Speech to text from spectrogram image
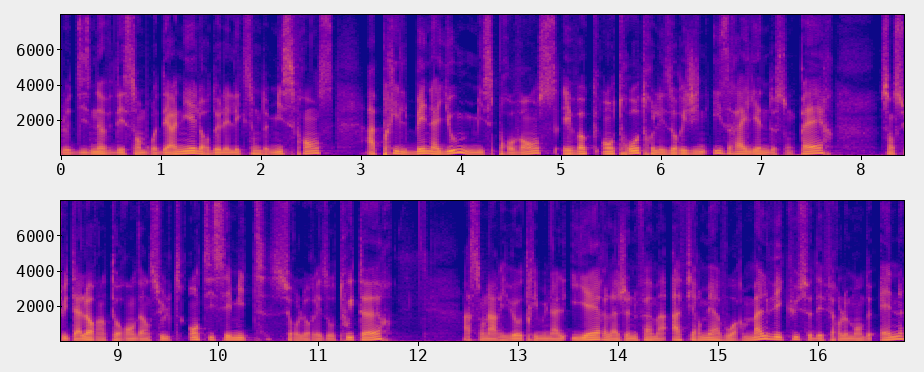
Le 19 décembre dernier, lors de l'élection de Miss France, April Benayoum, Miss Provence, évoque entre autres les origines israéliennes de son père. S'ensuit alors un torrent d'insultes antisémites sur le réseau Twitter. À son arrivée au tribunal hier, la jeune femme a affirmé avoir mal vécu ce déferlement de haine.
